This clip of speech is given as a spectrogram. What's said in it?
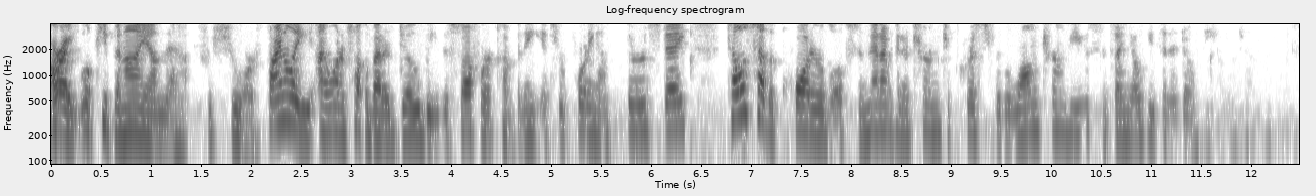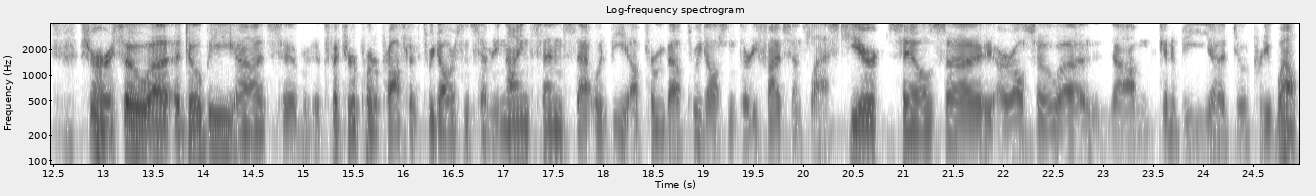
All right, we'll keep an eye on that for sure. Finally, I want to talk about Adobe, the software company. It's reporting on Thursday. Tell us how the quarter looks, and then I'm going to turn to Chris for the long-term view since I know he's an Adobe. Sure. So uh, Adobe, uh, it's uh, expected to report a profit of three dollars and seventy nine cents. That would be up from about three dollars and thirty five cents last year. Sales uh, are also uh, um, going to be uh, doing pretty well.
